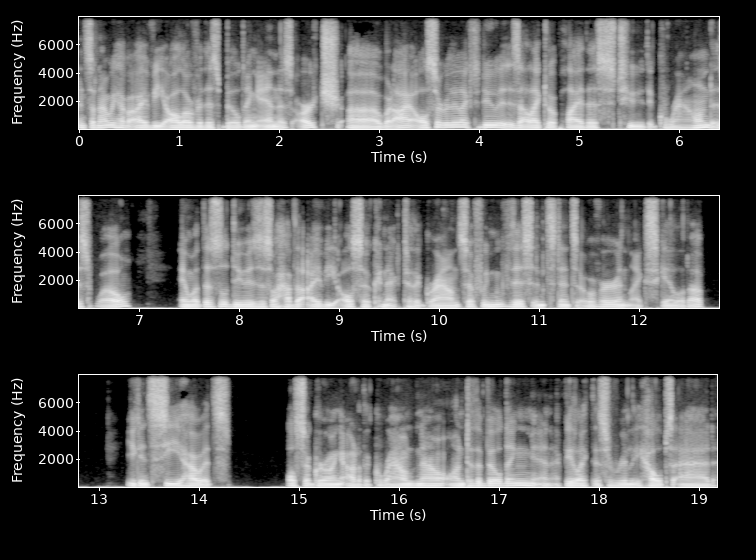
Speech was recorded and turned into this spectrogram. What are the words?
And so now we have Ivy all over this building and this arch. Uh, what I also really like to do is I like to apply this to the ground as well. And what this will do is this will have the Ivy also connect to the ground. So if we move this instance over and like scale it up, you can see how it's also growing out of the ground now onto the building. And I feel like this really helps add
